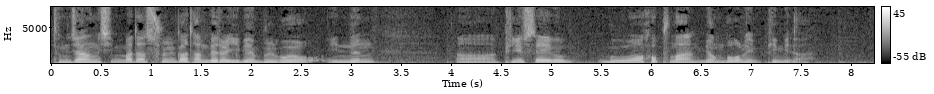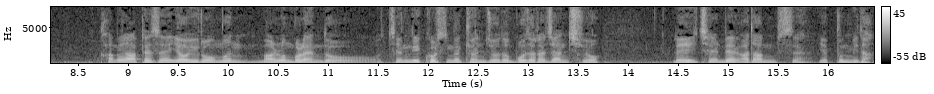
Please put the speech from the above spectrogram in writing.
등장 씬마다 술과 담배를 입에 물고 있는 어, 필립 세이모어 호프만 명복을 빕니다. 카메라 앞에서의 여유로움은 말론 브란도, 잭 니콜슨과 견주어도 모자라지 않지요. 레이첼 맥아담스 예쁩니다.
